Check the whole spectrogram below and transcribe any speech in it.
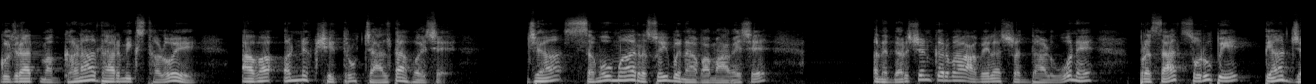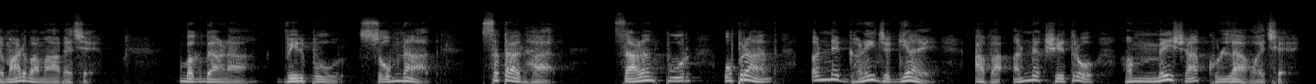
ગુજરાતમાં ઘણા ધાર્મિક સ્થળોએ આવા અન્ય ક્ષેત્રો ચાલતા હોય છે, જ્યાં સમૂહમાં રસોઈ બનાવવામાં આવે છે અને દર્શન કરવા આવેલા શ્રદ્ધાળુઓને પ્રસાદ સ્વરૂપે ત્યાં જમાડવામાં આવે છે. બગદાણા, વીરપુર, સોમનાથ, સતાધાર સાળંગપુર ઉપરાંત અન્ય ઘણી જગ્યાએ આવા અન્ન ક્ષેત્રો હંમેશા ખુલ્લા હોય છે.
